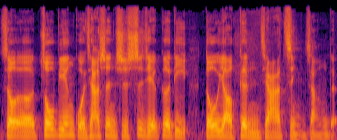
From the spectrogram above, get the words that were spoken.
周呃周边国家甚至世界各地都要更加紧张的。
